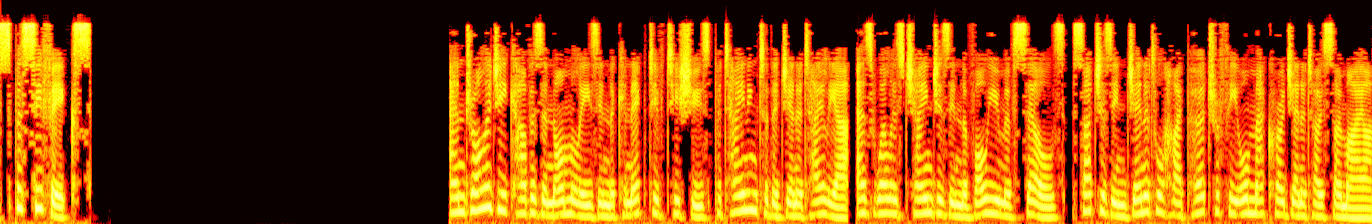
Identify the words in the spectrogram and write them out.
Specifics Andrology covers anomalies in the connective tissues pertaining to the genitalia, as well as changes in the volume of cells, such as in genital hypertrophy or macrogenitosomia.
